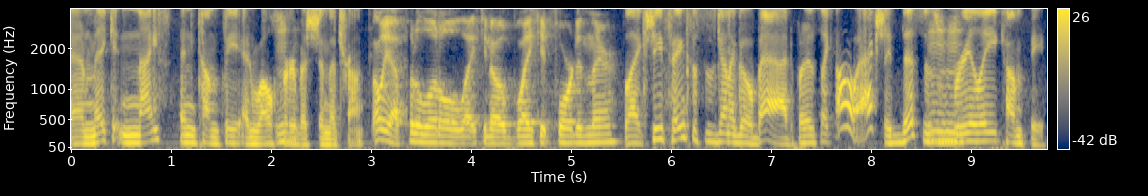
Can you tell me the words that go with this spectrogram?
and make it nice and comfy and well Mm. furbished in the trunk. Oh yeah, put a little like you know blanket fort in there. Like she thinks this is to go bad, but it's like, oh, actually, this is really comfy.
